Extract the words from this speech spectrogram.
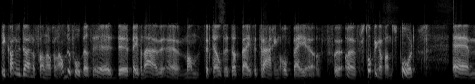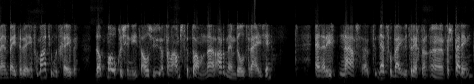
Ik kan u daar nog van nog een ander voorbeeld. Uh, de PvdA-man uh, vertelde dat bij vertraging of bij ver, verstoppingen van het spoor... Uh, men betere informatie moet geven. Dat mogen ze niet als u van Amsterdam naar Arnhem wilt reizen. En er is naast, net voorbij Utrecht een uh, versperring.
